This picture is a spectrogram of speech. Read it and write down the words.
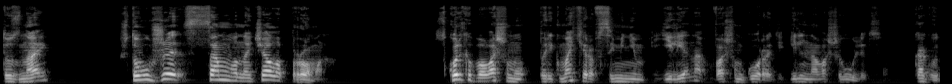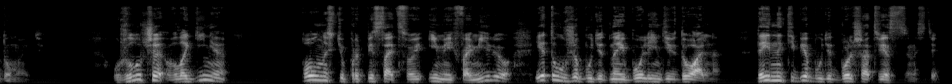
то знай, что уже с самого начала промах. Сколько, по-вашему, парикмахеров с именем Елена в вашем городе или на вашей улице? Как вы думаете? Уже лучше в логине полностью прописать свое имя и фамилию, и это уже будет наиболее индивидуально. Да и на тебе будет больше ответственности,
